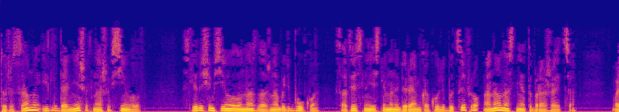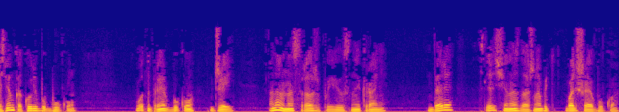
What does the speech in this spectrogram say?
То же самое и для дальнейших наших символов. Следующим символом у нас должна быть буква – Соответственно, если мы набираем какую-либо цифру, она у нас не отображается. Возьмем какую-либо букву. Вот, например, букву J. Она у нас сразу же появилась на экране. Далее, следующая у нас должна быть большая буква.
